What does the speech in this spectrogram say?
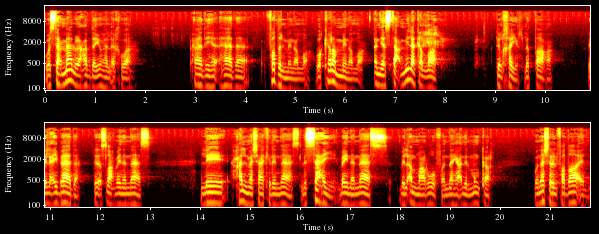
واستعمال العبد أيها الأخوة هذه هذا فضل من الله وكرم من الله أن يستعملك الله للخير للطاعة للعبادة للإصلاح بين الناس لحل مشاكل الناس للسعي بين الناس بالأمر معروف والنهي عن المنكر ونشر الفضائل.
